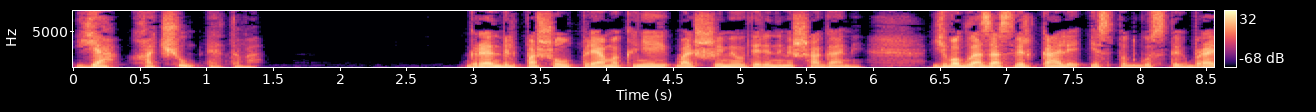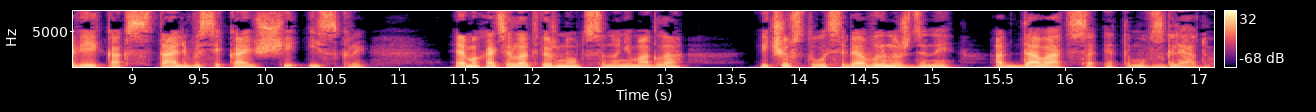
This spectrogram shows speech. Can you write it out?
Я хочу этого. Гренвиль пошел прямо к ней большими уверенными шагами. Его глаза сверкали из-под густых бровей, как сталь, высекающие искры. Эмма хотела отвернуться, но не могла, и чувствовала себя вынужденной отдаваться этому взгляду.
